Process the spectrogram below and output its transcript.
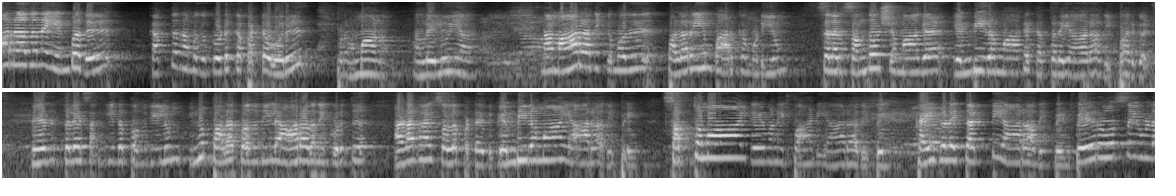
ஆராதனை என்பது கத்த நமக்கு கொடுக்கப்பட்ட ஒரு பிரமாணம். ஹalleluya. நாம் ஆராதிக்கும் போது பலரையும் பார்க்க முடியும். சிலர் சந்தோஷமாக கம்பீரமாக கத்தரை ஆராதிப்பார்கள். வேதத்திலே சங்கீத பகுதியிலும் இன்னும் பல பகுதியில ஆராதனை குறித்து அழகாய் சொல்லப்பட்டது. கம்பீரமாய் ஆராதிப்பேன். சத்தமாய் தேவனை பாடி ஆராதிப்பேன். கைகளை தட்டி ஆராதிப்பேன். பேரோசை உள்ள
